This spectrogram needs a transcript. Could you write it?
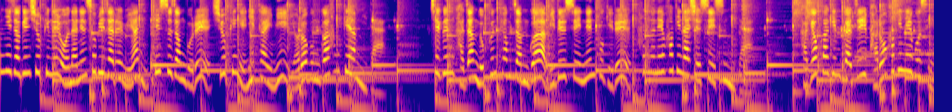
합리적인 쇼핑을 원하는 소비자를 위한 필수 정보를 쇼핑 애니타임이 여러분과 함께합니다. 최근 가장 높은 평점과 믿을 수 있는 후기를 한눈에 확인하실 수 있습니다. 가격 확인까지 바로 확인해 보세요.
